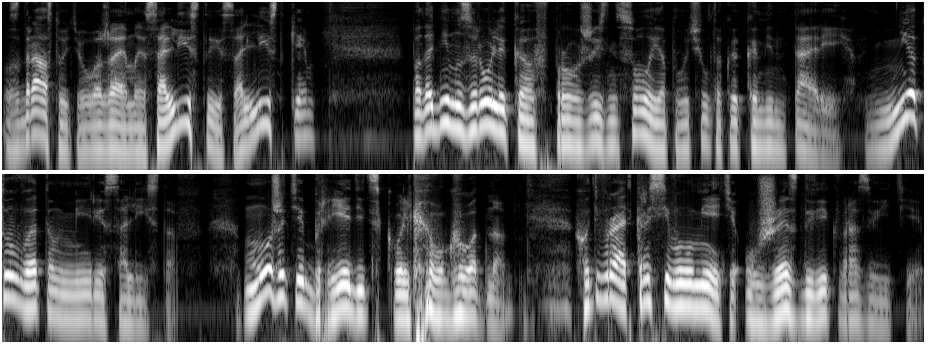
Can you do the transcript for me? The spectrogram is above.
Здравствуйте, уважаемые солисты и солистки. Под одним из роликов про жизнь соло я получил такой комментарий. Нету в этом мире солистов. Можете бредить сколько угодно. Хоть врать красиво умеете, уже сдвиг в развитии.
